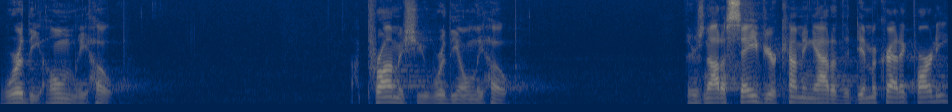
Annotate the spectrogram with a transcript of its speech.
We're the only hope. Promise you, we're the only hope. There's not a Savior coming out of the Democratic Party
